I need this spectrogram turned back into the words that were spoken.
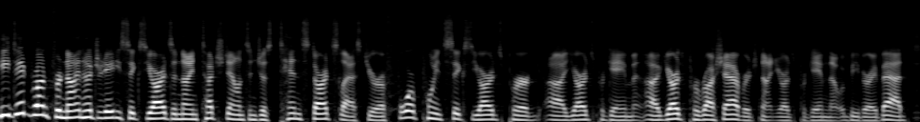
He did run for 986 yards and nine touchdowns in just 10 starts last year, a 4.6 yards per uh, yards per game, uh, yards per rush average, not yards per game. That would be very bad.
